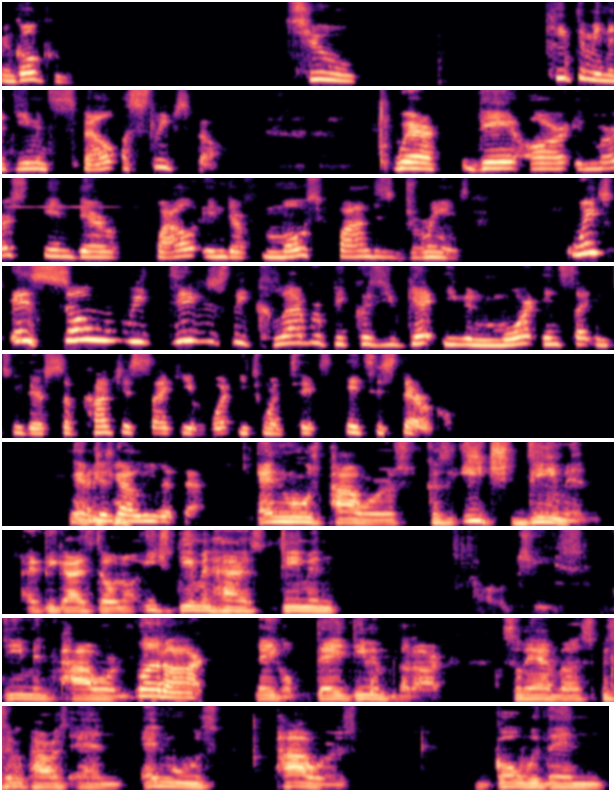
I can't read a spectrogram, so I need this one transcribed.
Rengoku to keep them in a demon spell, a sleep spell, where they are immersed in their while in their most fondest dreams, which is so ridiculously clever because you get even more insight into their subconscious psyche of what each one ticks. It's hysterical. yeah, I just gotta leave it at that. Enmu's powers, because each demon, if you guys don't know, each demon has demon. Oh, jeez, demon power. Blood art. There you go. They demon blood art. So they have uh, specific powers, and Enmu's powers go within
